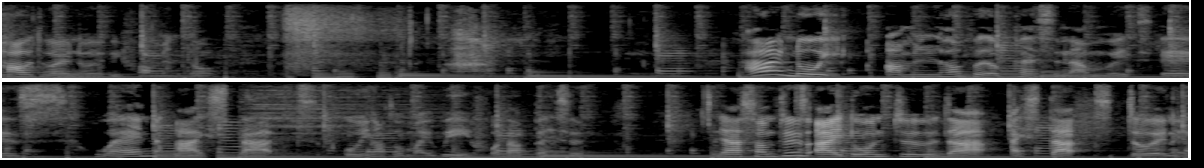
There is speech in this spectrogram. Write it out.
How do I know if I'm in love? How I know I'm in love with the person I'm with is when I start going out of my way for that person. There are some things I don't do that I start doing it.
